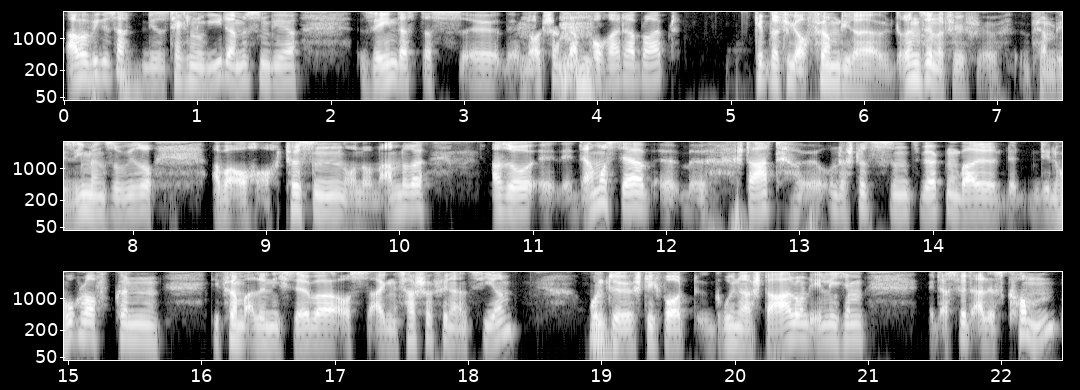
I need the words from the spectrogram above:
Aber wie gesagt, mhm. diese Technologie, da müssen wir sehen, dass das äh, Deutschland der Vorreiter bleibt. Gibt natürlich auch Firmen, die da drin sind, natürlich äh, Firmen wie Siemens sowieso, aber auch, auch Thyssen und, und andere. Also da muss der Staat unterstützend wirken, weil den Hochlauf können die Firmen alle nicht selber aus eigener Tasche finanzieren. Und mhm. äh, Stichwort grüner Stahl und ähnlichem, das wird alles kommen,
